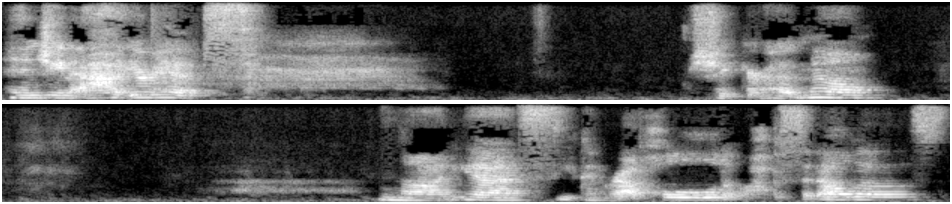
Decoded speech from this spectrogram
Hinging at your hips. Shake your head no. Nod yes. You can grab hold of opposite elbows.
